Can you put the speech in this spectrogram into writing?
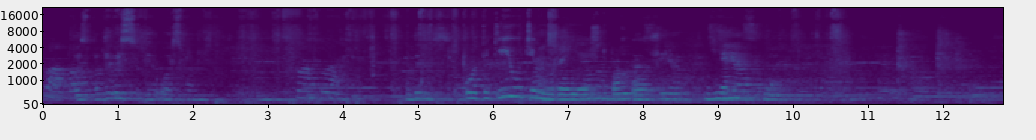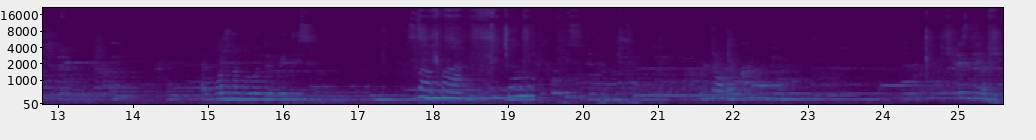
папа? Ось подивись сюди, ось вони. Папа. Подивись. Вот такие у Тимура есть, похожие. Где? Можна було дивитися. Папа. Дивись. Не трогай руками. Через дирочку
